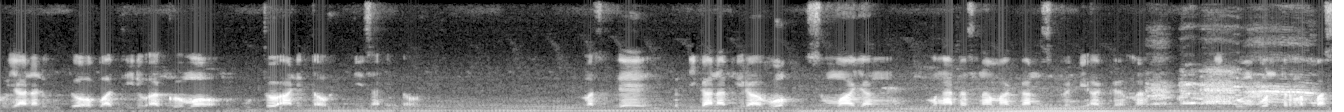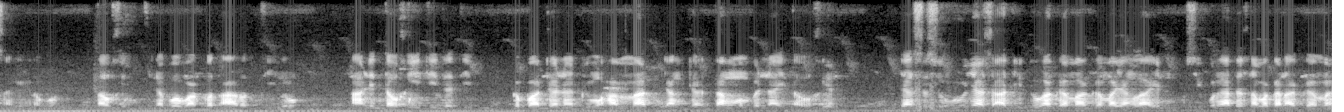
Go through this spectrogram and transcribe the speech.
uryanan udo apa dinu agomo udo anit di tauhid. Maksudnya ketika Nabi rawuh semua yang mengatasnamakan sebagai agama itu pun terlepas saking tauhid. Kenapa wakot arot dinu? Anit tauhid jadi kepada Nabi Muhammad yang datang membenahi tauhid. Yang sesungguhnya saat itu agama-agama yang lain meskipun namakan agama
